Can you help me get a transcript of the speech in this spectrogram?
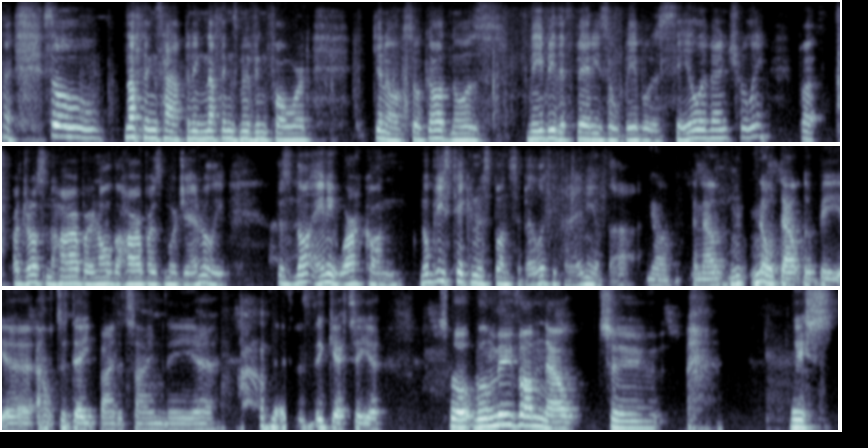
so nothing's happening, nothing's moving forward. You know, so God knows, maybe the ferries will be able to sail eventually but Ardrossan Harbour and all the harbours more generally, there's not any work on. Nobody's taking responsibility for any of that. No, and no doubt they'll be uh, out of date by the time they uh, they get here. So we'll move on now to this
